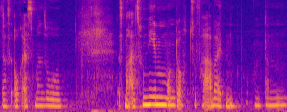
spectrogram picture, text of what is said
das auch erstmal so erstmal anzunehmen und auch zu verarbeiten. Und dann,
